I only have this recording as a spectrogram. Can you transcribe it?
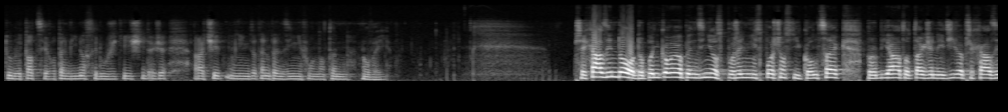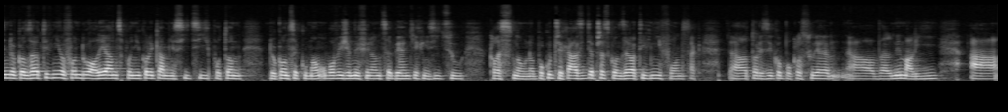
tu dotaci. Ten výnos je důležitější, takže radši měníte ten penzijní fond na ten nový. Přecházím do doplňkového penzijního spoření společností Koncek. Probíhá to tak, že nejdříve přecházím do konzervativního fondu Allianz po několika měsících, potom do Konceku. Mám obavy, že mi finance během těch měsíců klesnou. No pokud přecházíte přes konzervativní fond, tak to riziko poklesu je velmi malý a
